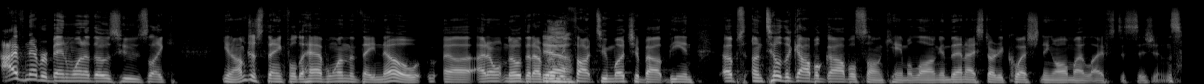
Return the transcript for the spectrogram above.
I've never been one of those who's like, you know, I'm just thankful to have one that they know. Uh, I don't know that I've Yeah. really thought too much about being up until the Gobble Gobble song came along, and then I started questioning all my life's decisions.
